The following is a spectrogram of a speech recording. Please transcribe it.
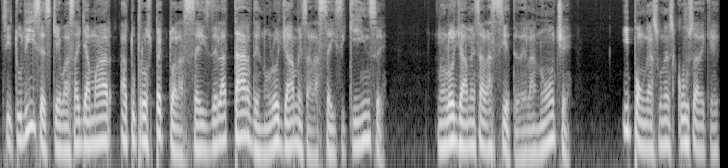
Si tú dices que vas a llamar a tu prospecto a las 6 de la tarde, no lo llames a las 6 y 15. No lo llames a las 7 de la noche. Y pongas una excusa de que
